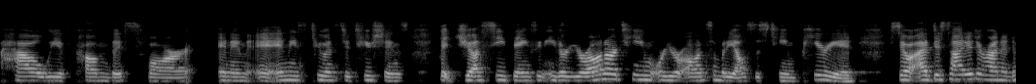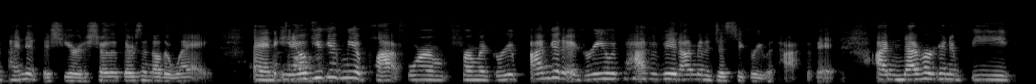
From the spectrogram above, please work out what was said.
how we have come this far and in, in these two institutions that just see things and either you're on our team or you're on somebody else's team, period. So I've decided to run independent this year to show that there's another way. And you know, if you give me a platform from a group, I'm going to agree with half of it. I'm going to disagree with half of it. I'm never going to be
